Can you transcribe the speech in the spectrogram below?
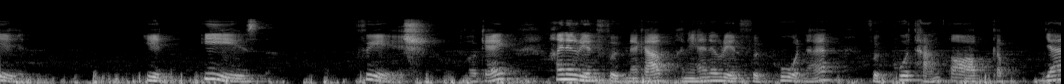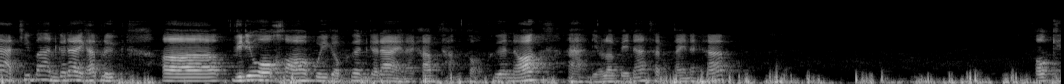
eat it is fish โอเคให้นักเรียนฝึกนะครับ อันนี้ให้นักเรียนฝึกพูดนะ ฝึกพูดถามตอบกับญาติที่บ้านก็ได้ครับ หรือเอ่อวิดีโอคอลคุยกับเพื่อนก็ได้นะครับ ถามตอบเพื่อนเนาะอ่าเดี๋ยวเราไปหน้าถัดไปนะครับ โอเค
